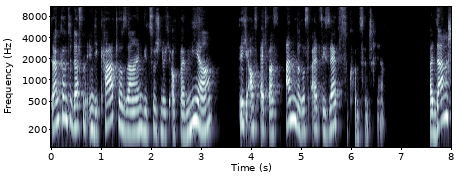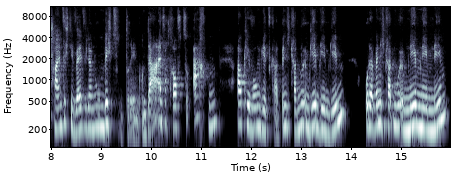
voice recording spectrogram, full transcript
dann könnte das ein Indikator sein, wie zwischendurch auch bei mir, dich auf etwas anderes als sich selbst zu konzentrieren. Weil dann scheint sich die Welt wieder nur um dich zu drehen. Und da einfach darauf zu achten, ah, okay, worum geht's gerade? Bin ich gerade nur im Geben, Geben, Geben? Oder bin ich gerade nur im Nehmen, Nehmen, Nehmen?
